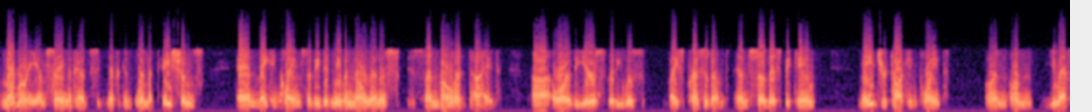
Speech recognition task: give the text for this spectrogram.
memory and saying it had making claims that he didn't even know when his, his son Beau had died uh, or the years that he was vice president. And so this became major talking point on on U.S.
